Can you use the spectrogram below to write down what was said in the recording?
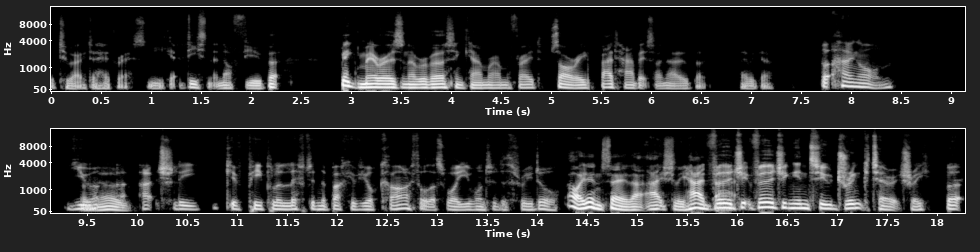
the two outer headrests and you get a decent enough view. But big mirrors and a reversing camera, I'm afraid. Sorry. Bad habits, I know, but there we go. But hang on. You actually give people a lift in the back of your car? I thought that's why you wanted a three door. Oh, I didn't say that I actually had that. Verging, verging into drink territory, but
